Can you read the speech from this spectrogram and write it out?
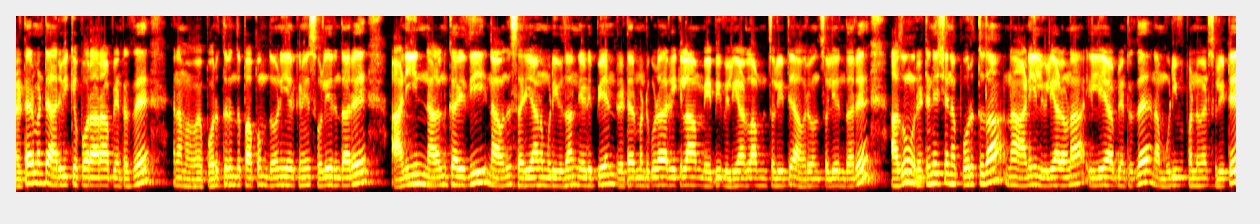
ரிட்டையர்மெண்ட்டை அறிவிக்க போகிறாரா அப்படின்றது நம்ம பொறுத்திருந்து பார்ப்போம். தோனி ஏற்கனவே சொல்லியிருந்தார். அணியின் நலன் கருதி நான் வந்து சரியான முடிவு தான் எடுப்பேன். ரிட்டையர்மெண்ட் கூட அறிவிக்கலாம். மேபி விளையாடலாம்னு சொல்லிட்டு அவர் வந்து சொல்லியிருந்தார். அதுவும் ரிட்டர்னேஷனை பொறுத்து தான் நான் அணியில் விளையாடனா இல்லையா அப்படின்றத நான் முடிவு பண்ணுவேன்னு சொல்லிட்டு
